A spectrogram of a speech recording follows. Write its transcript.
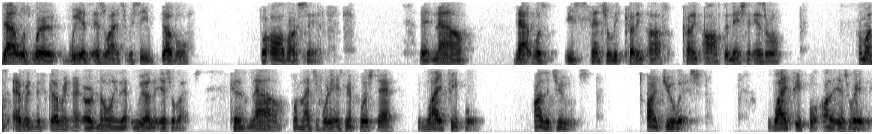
That was where we as Israelites received double for all of our sins. That now, that was essentially cutting off, cutting off the nation of Israel from us ever discovering or knowing that we are the Israelites. Because now, from 1948, it's been pushed that white people are the Jews, are Jewish. White people are Israelis.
